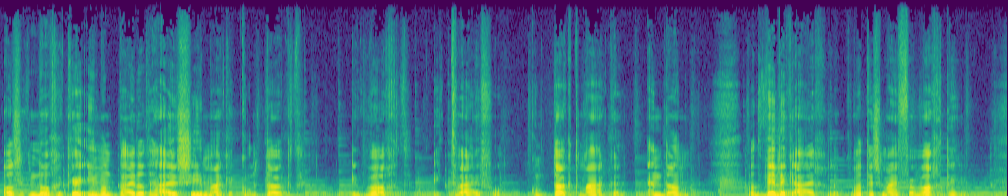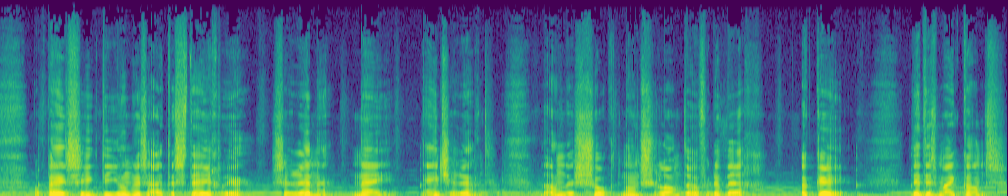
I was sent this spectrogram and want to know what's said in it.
Als ik nog een keer iemand bij dat huis zie, maak ik contact. Ik wacht, ik twijfel. Contact maken en dan. Wat wil ik eigenlijk? Wat is mijn verwachting? Opeens zie ik de jongens uit de steeg weer. Ze rennen. Nee, eentje rent. De ander schokt nonchalant over de weg. Oké, dit is mijn kans.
